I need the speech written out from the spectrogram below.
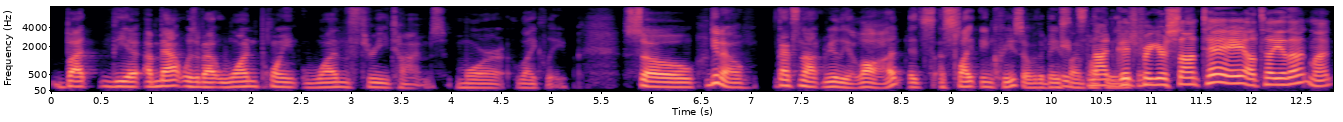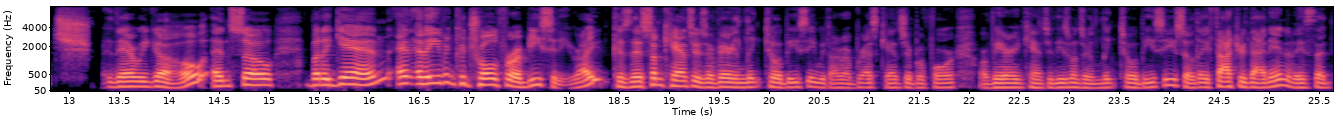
But the uh, amount was about 1.13 times more likely. So, you know, that's not really a lot. It's a slight increase over the baseline. It's not good for your sante, I'll tell you that much. There we go. And so, but again, and, and they even controlled for obesity, right? Because there's some cancers are very linked to obesity. We talked about breast cancer before, or ovarian cancer. These ones are linked to obesity. So they factored that in and they said,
